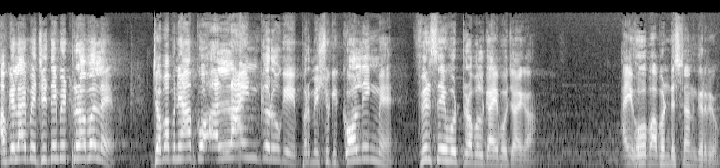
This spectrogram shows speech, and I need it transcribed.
आपके लाइफ में जितने भी ट्रबल है, जब अपने आप को अलाइन करोगे परमेश्वर की कॉलिंग में, फिर से वो ट्रबल गायब हो जाएगा। आई होप आप अंडरस्टैंड कर रहे हो।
